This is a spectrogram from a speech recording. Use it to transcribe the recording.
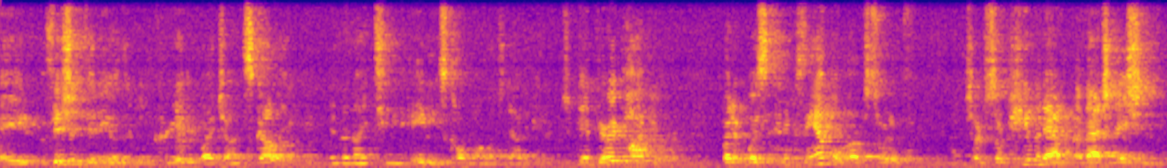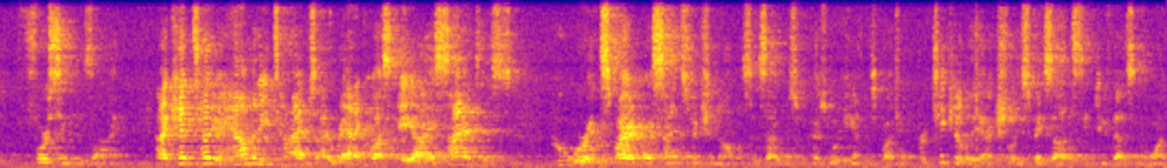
a vision video that had been created by John Sculley in the 1980s called Knowledge Navigator, which became very popular. But it was an example of sort of sort of, sort of human imagination forcing design. And I can't tell you how many times I ran across AI scientists who were inspired by science fiction novels as I was, as working on this project, particularly actually Space Odyssey 2001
